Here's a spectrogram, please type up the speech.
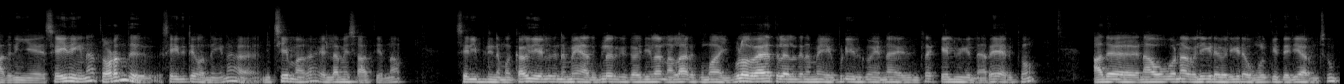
அதை நீங்கள் செய்தீங்கன்னா தொடர்ந்து செய்துட்டே வந்தீங்கன்னா நிச்சயமாக எல்லாமே சாத்தியம்தான். சரி இப்படி நம்ம கவிதை எழுதினமே அதுக்குள்ளே இருக்க கவிதைலாம் நல்லா இருக்குமா? இவ்வளோ வேகத்தில் எழுதினமே எப்படி இருக்கும் என்ன இதுன்ற கேள்விகள் நிறைய இருக்கும். அதை நான் ஒவ்வொன்றா வெளியிட வெளியிட உங்களுக்கே தெரிய ஆரம்பிச்சிடும்.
